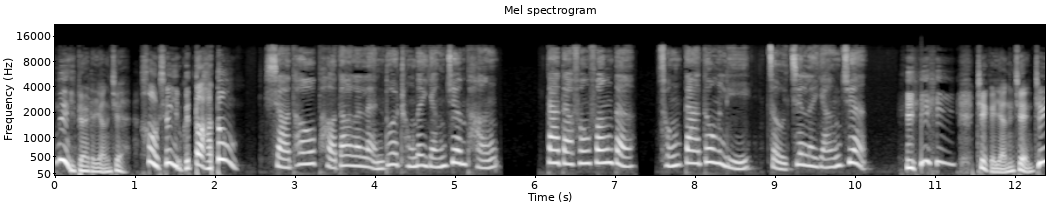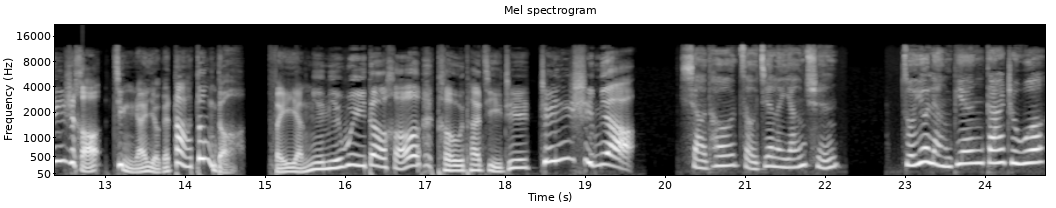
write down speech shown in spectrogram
那边的羊圈好像有个大洞。小偷跑到了懒惰虫的羊圈旁。大大方方的从大洞里走进了羊圈。嘿嘿嘿，这个羊圈真是好，竟然有个大洞洞，肥羊咩咩味道好，偷它几只真是妙。小偷走进了羊群，左右两边嘎吱窝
